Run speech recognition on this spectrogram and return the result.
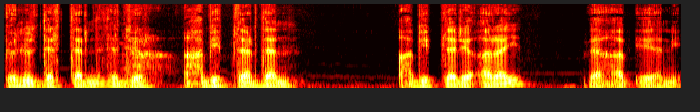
Gönül dertlerini de diyor Habiblerden Habibleri arayın ve yani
